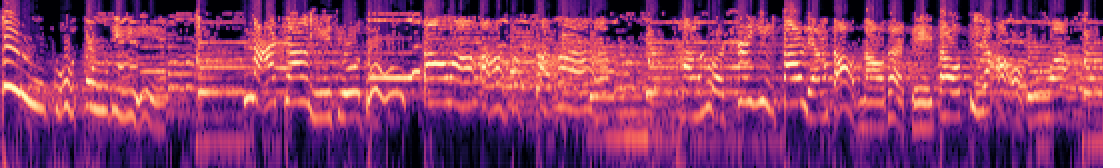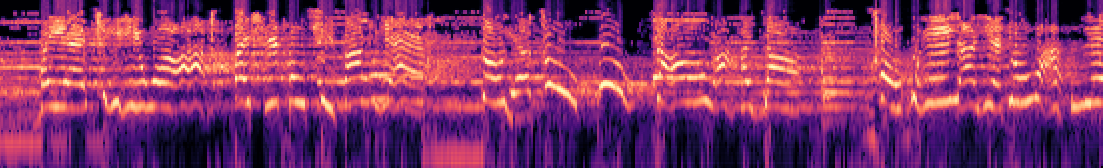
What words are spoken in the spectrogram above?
动不动的，哪叫你就动刀啊？倘若是一刀两刀，脑袋给刀掉啊！为替我把石头去撒天，狗也够不着啊呀！后悔呀也就晚了！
